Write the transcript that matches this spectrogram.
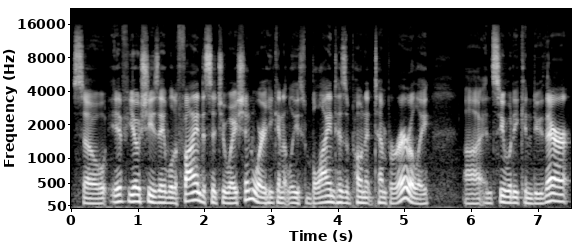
So if Yoshi is able to find a situation where he can at least blind his opponent temporarily uh, and see what he can do there,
